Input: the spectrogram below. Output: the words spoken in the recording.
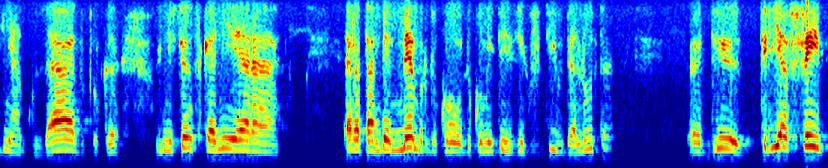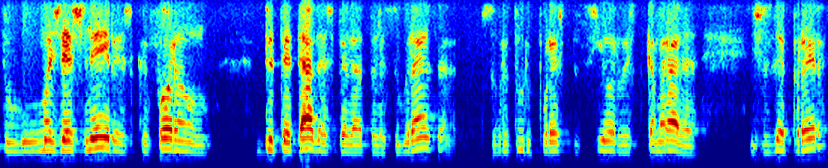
tinha acusado, porque o Inocêncio Cani era, era também membro do, do Comitê Executivo da Luta, eh, de, teria feito umas asneiras que foram detectadas pela, pela segurança, sobretudo por este senhor, este camarada José Pereira,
